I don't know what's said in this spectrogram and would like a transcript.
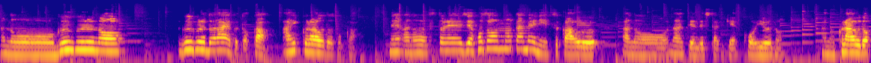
あの Google の Google ドライブとか iCloud とか、ね、あのストレージ保存のために使う、あのなんて言うんでしたっけ、こういうの、あのクラウド、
